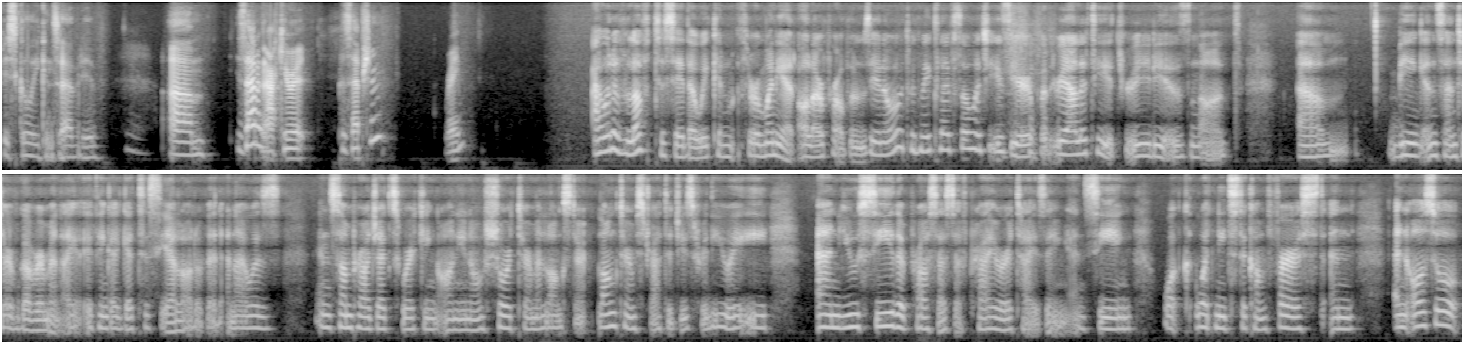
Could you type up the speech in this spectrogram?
fiscally conservative. Um, is that an accurate perception, Reem? I would have loved to say that we can throw money at all our problems, you know, it would make life so much easier. But reality, it really is not. Um, being in center of government, I, I think I get to see a lot of it. And I was in some projects working on, you know, short term and long term long term strategies for the UAE. And you see the process of prioritizing and seeing what what needs to come first, and and also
